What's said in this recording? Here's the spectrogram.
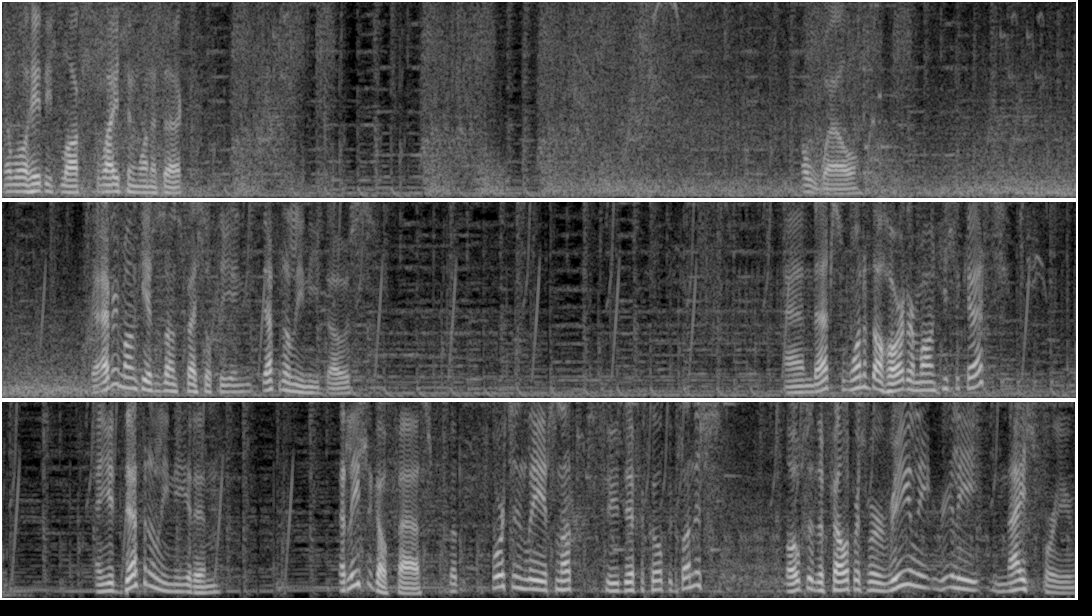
That will hit these blocks twice in one attack. Oh well. Yeah, every monkey has its own specialty, and you definitely need those. And that's one of the harder monkeys to catch. And you definitely need him. At least to go fast. But fortunately, it's not too difficult, because on this slope, the developers were really, really nice for you.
